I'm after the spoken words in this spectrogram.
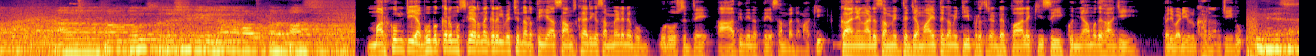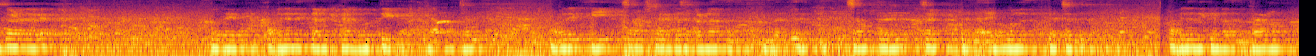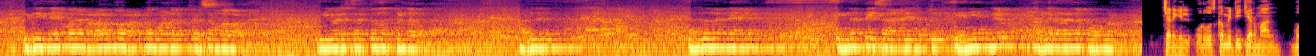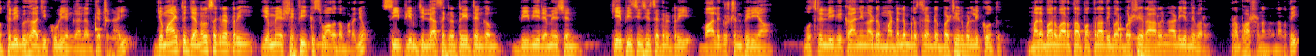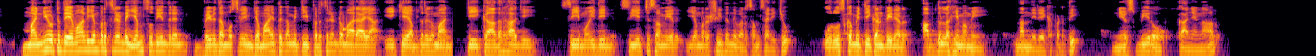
from those പ്രദർശനി they will learn about our past മർഹൂം T Abubakar Musliyar നഗറിൽ വെച്ച് നടത്തിയ സാംസ്കാരിക സമ്മേളനവും ഉറൂസിന്റെ ആദ്യ ദിനത്തെ സമ്പന്നമാക്കി. കാഞ്ഞങ്ങാട് സംയുക്ത Jamaat committee president Palakki C Kunhamad Haji പരിപാടി ഉദ്ഘാടനം ചെയ്തു. സാംസ്കാരിക സംഘടന സാംസ്കാരിക അഭിനന്ദിക്കേണ്ടതാണ്. കാരണം ഇത് ഇതേപോലെ വളർന്നു വളർന്നു കൊണ്ട ഒരു സംഭവമാണ്. ഈ ഒരു സ്ഥലത്ത് നിൽക്കേണ്ടതല്ല. അത് എന്ത് തന്നെയായാലും ഇന്നത്തെ സാഹചര്യത്തിൽ ഇനിയെങ്കിലും അങ്ങനെ തന്നെ പോകണം. ചടങ്ങിൽ ഉറൂസ് കമ്മിറ്റി ചെയർമാൻ മുത്തലിബ് ഹാജി കുളിയങ്കാൽ അധ്യക്ഷനായി Jamaat general secretary M A Shefeeq സ്വാഗതം പറഞ്ഞു. സി പി എം ജില്ലാ സെക്രട്ടേറിയറ്റ് അംഗം V V Rameshan K P C C secretary Balakrishnan Periya Muslim League Kanhangad മണ്ഡലം പ്രസിഡന്റ് ബഷീർ വള്ളിക്കോത്ത് മലബാർ വാർത്താ പത്രാധിപർ ബഷീർ ആറങ്ങാടി എന്നിവർ പ്രഭാഷണങ്ങൾ നടത്തി. മന്യോട്ട് ദേവാലയം പ്രസിഡന്റ് എം സുധീന്ദ്രൻ വിവിധ മുസ്ലിം ജമായത്ത് കമ്മിറ്റി പ്രസിഡന്റുമാരായ E K Abdurahman T Khader Haji C Moideen C H Sameer M Rasheed എന്നിവർ സംസാരിച്ചു. ഉറൂസ് കമ്മിറ്റി കൺവീനർ അബ്ദുള്ള ഹിമമി നന്ദി രേഖപ്പെടുത്തി. News bureau Kanhangad.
